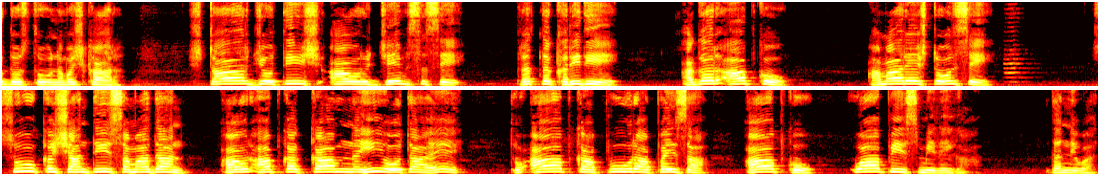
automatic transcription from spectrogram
दोस्तों, नमस्कार। स्टार ज्योतिष और जेम्स से रत्न खरीदिए। अगर आपको हमारे स्टोन से सुख, शांति, समाधान और आपका काम नहीं होता है तो आपका पूरा पैसा आपको वापिस मिलेगा। धन्यवाद।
